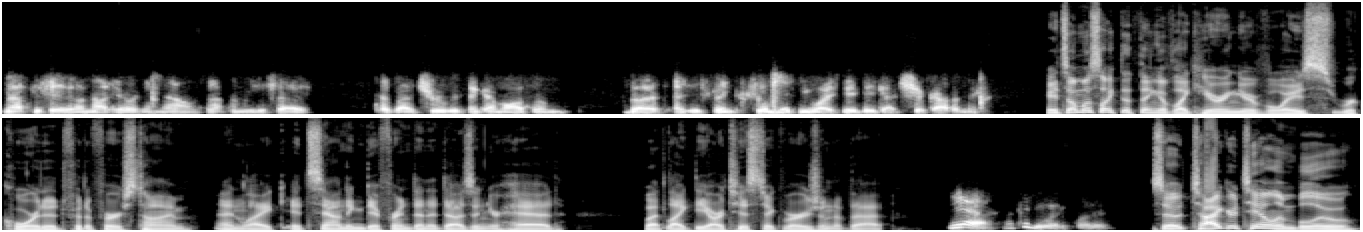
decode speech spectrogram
not to say that i'm not arrogant now it's not for me to say because i truly think i'm awesome but i just think filmmaking wise maybe it got shook out of me. It's almost like the thing of like hearing your voice recorded for the first time and like it sounding different than it does in your head, but like the artistic version of that. Yeah, that's a good way to put it. So Tigertail in Blue,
